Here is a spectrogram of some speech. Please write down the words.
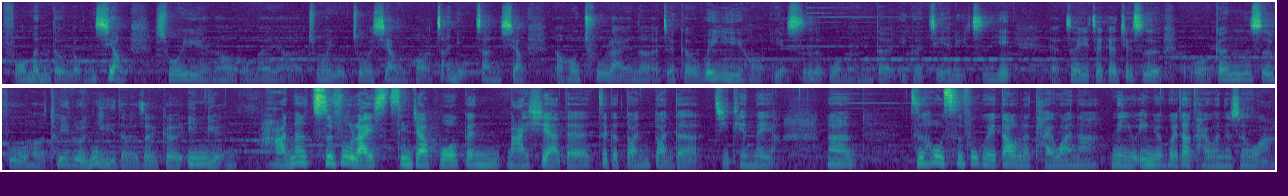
佛门的龙象，所以呢，我们呃坐有坐相哈，站有站相，然后出来呢，这个位移哈，也是我们的一个戒律之一。呃，所以这个就是我跟师父哈推轮椅的这个因缘。好，那师父来新加坡跟马来西亚的这个短短的几天内啊，那。之后师父回到了台湾啊，你有因缘回到台湾的时候啊，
